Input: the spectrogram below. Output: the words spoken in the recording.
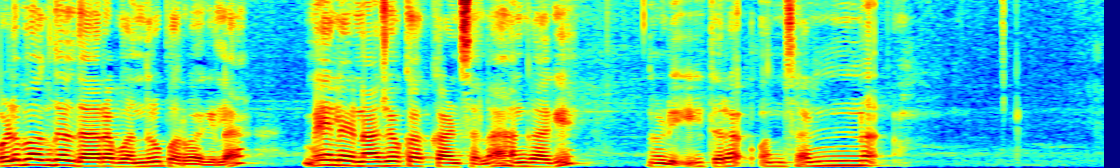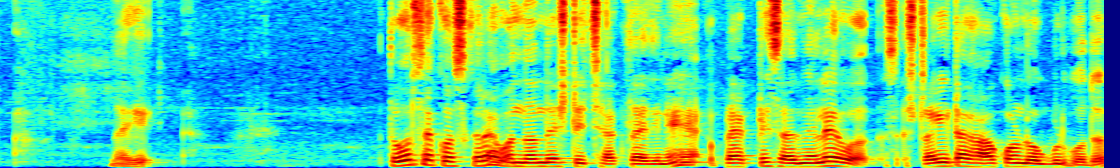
ಒಳಭಾಗದಲ್ಲಿ ದಾರ ಬಂದರೂ ಪರವಾಗಿಲ್ಲ. ಮೇಲೆ ನಾಜೋಕಾಗಿ ಕಾಣಿಸಲ್ಲ, ಹಾಗಾಗಿ ನೋಡಿ ಈ ಥರ ಒಂದು ಸಣ್ಣ ತೋರ್ಸೋಕ್ಕೋಸ್ಕರ ಒಂದೊಂದೇ ಸ್ಟಿಚ್ ಹಾಕ್ತಾಯಿದ್ದೀನಿ ಪ್ರಾಕ್ಟೀಸ್ ಆದಮೇಲೆ ಸ್ಟ್ರೈಟಾಗಿ ಹಾಕ್ಕೊಂಡು ಹೋಗ್ಬಿಡ್ಬೋದು.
